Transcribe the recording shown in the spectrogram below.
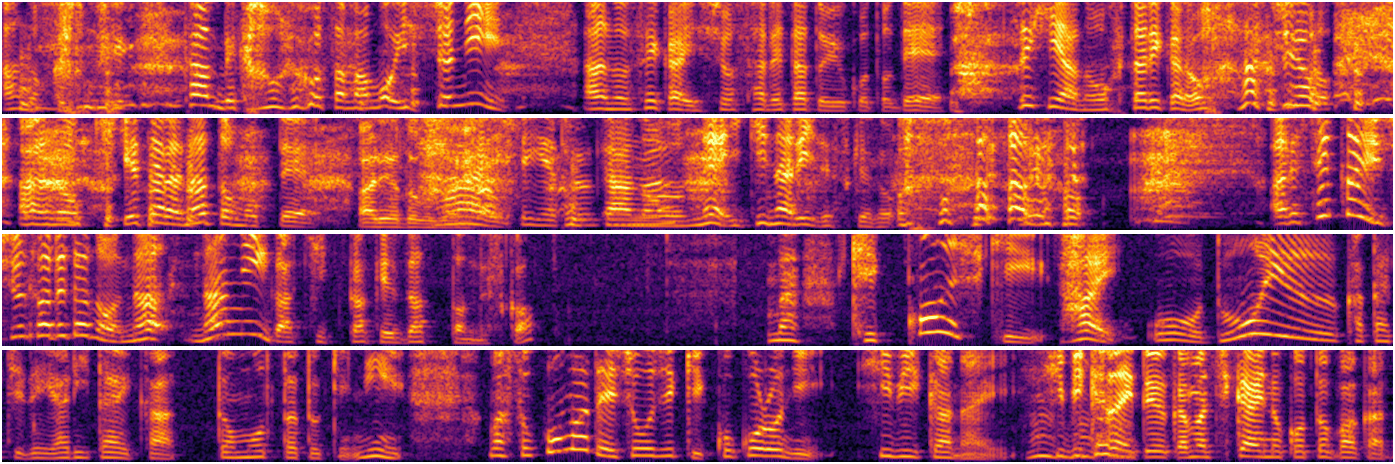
あの 神戸薫子様も一緒にあの世界一周されたということでぜひあのお二人からお話をあの聞けたらなと思って。ありがとうございます、はい、あのねいきなりですけど。あれ世界一周されたのはな何がきっかけだったんですか？まあ、結婚式をどういう形でやりたいかと思った時に、まあ、そこまで正直心に響かない響かないというか、まあ、誓いの言葉が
